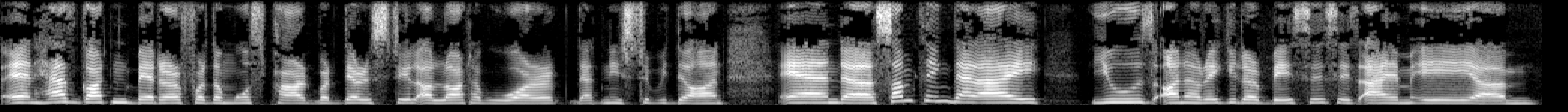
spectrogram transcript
and has gotten better for the most part, but there is still a lot of work that needs to be done. And uh, something that I use on a regular basis is I am a um,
